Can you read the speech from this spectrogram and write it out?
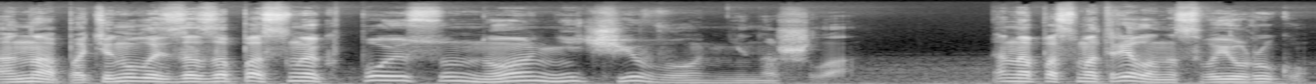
Она потянулась за запасной к поясу, но ничего не нашла. Она посмотрела на свою руку.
